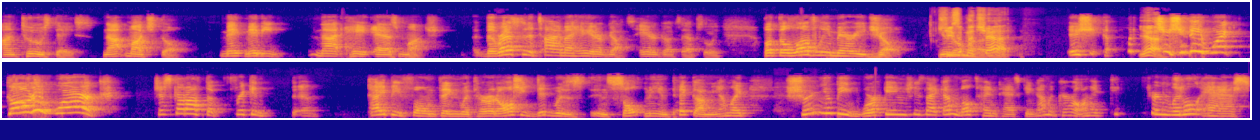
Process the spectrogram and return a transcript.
on Tuesdays. Not much though. Maybe, maybe not hate as much. The rest of the time, I hate her guts. Hate her guts absolutely. But the lovely Mary Jo. She's in the chat. Is she? Yeah. She should be work. Go to work. Just got off the freaking uh, typey phone thing with her, and all she did was insult me and pick on me. I'm like, shouldn't you be working? She's like, I'm multitasking. I'm a girl. I'm like, get your little ass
